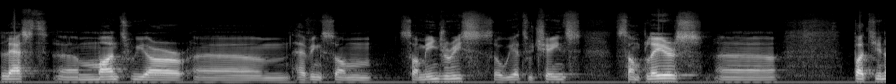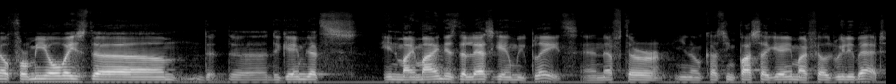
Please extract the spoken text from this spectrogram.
last uh, month we are um, having some some injuries, so we had to change some players. Uh, but you know, for me, always the, um, the the the game that's in my mind is the last game we played. And after you know Kasim Pasa game, I felt really bad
